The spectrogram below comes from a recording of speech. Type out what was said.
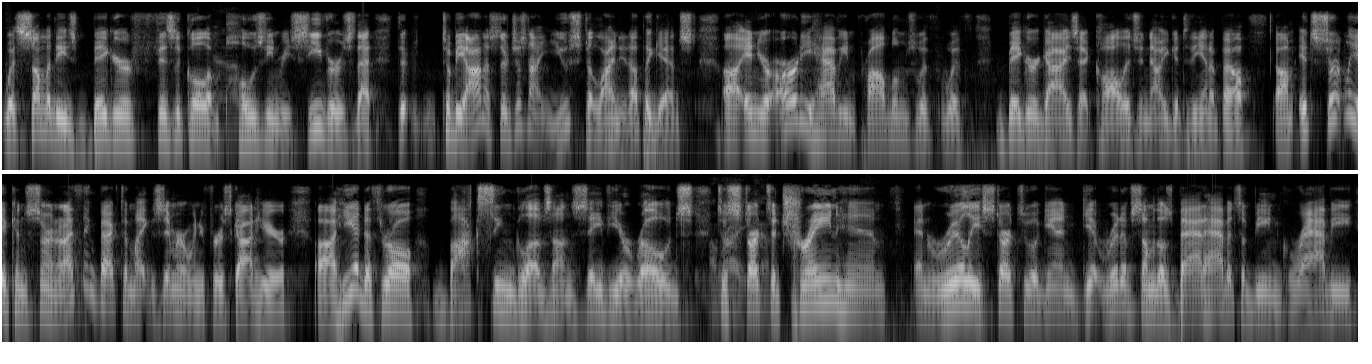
with some of these bigger, physical, imposing receivers that, to be honest, they're just not used to lining up against. Uh, and you're already having problems with with bigger guys at college, and now you get to the NFL. Um, it's certainly a concern. And I think back to Mike Zimmer when he first got here. Uh, he had to throw boxing gloves on Xavier Rhodes All to right, start yeah. to train him and really start to again get rid of some of those bad habits of being grabby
